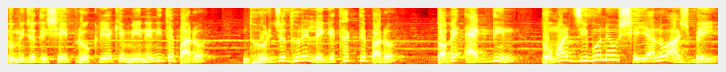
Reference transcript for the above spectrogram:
তুমি যদি সেই প্রক্রিয়াকে মেনে নিতে পারো, ধৈর্য ধরে লেগে থাকতে পারো, তবে একদিন তোমার জীবনেও সেই আলো আসবেই।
